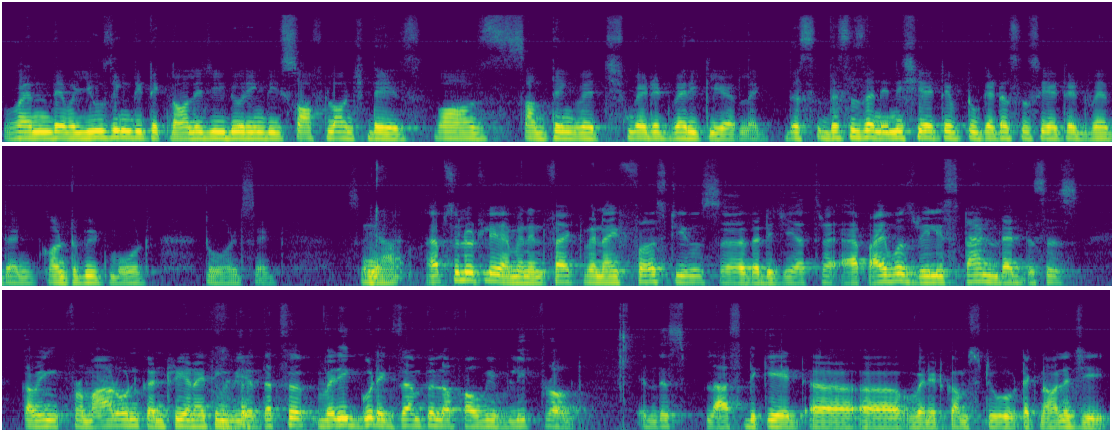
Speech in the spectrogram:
when they were using the technology during the soft launch days was something which made it very clear like this this is an initiative to get associated with and contribute more towards it. So yeah. Absolutely. I mean in fact when i first used uh, the digiyatra app i was really stunned that this is coming from our own country, and I think we, that's a very good example of how we've leapfrogged in this last decade uh, uh, when it comes to technology.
